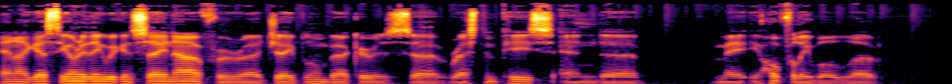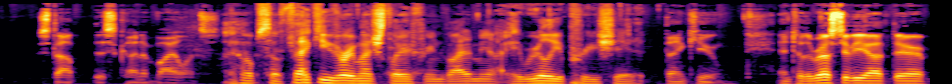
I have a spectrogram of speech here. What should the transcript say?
and I guess the only thing we can say now for uh, Jay BloomBecker is uh, rest in peace, and may, hopefully we'll stop this kind of violence. I hope so. Thank you very much, Larry, okay. for inviting me. I really appreciate it. Thank you. And to the rest of you out there,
